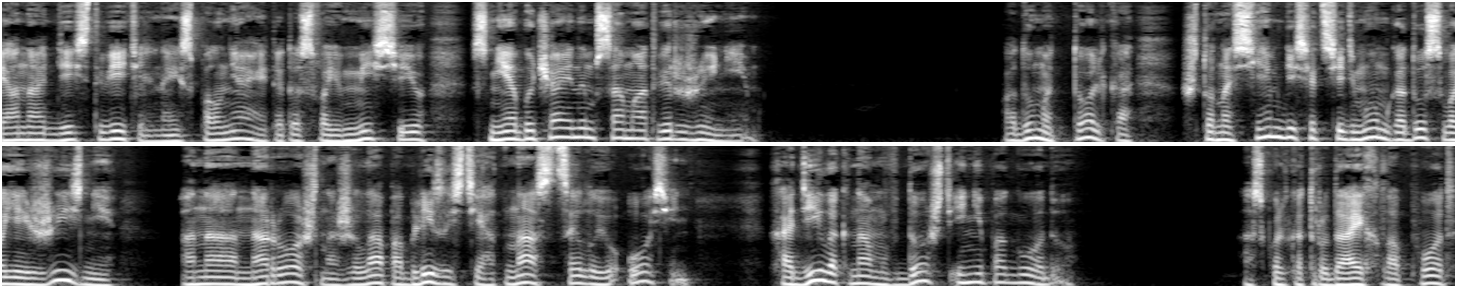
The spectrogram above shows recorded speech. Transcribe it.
она действительно исполняет эту свою миссию с необычайным самоотвержением. Подумать только, что на 77-м году своей жизни она нарочно жила поблизости от нас целую осень, ходила к нам в дождь и непогоду. А сколько труда и хлопот,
